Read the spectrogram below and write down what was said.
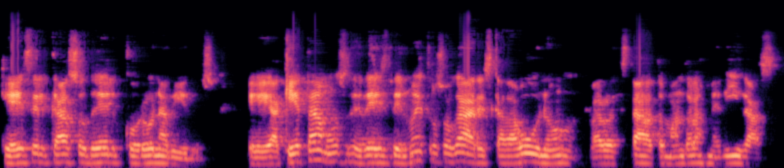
que es el caso del coronavirus. Eh, aquí estamos desde nuestros hogares, cada uno, claro, está tomando las medidas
